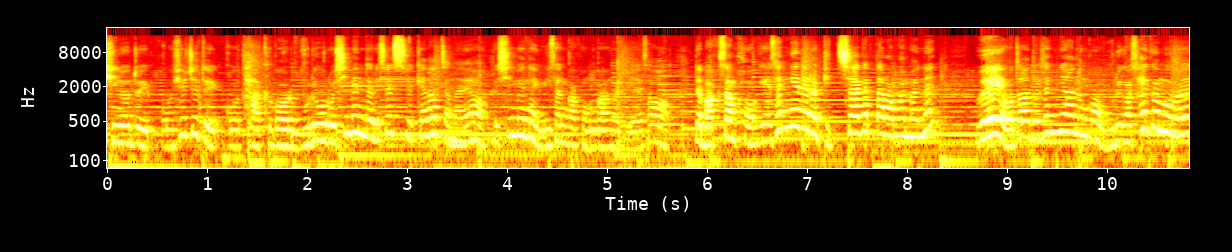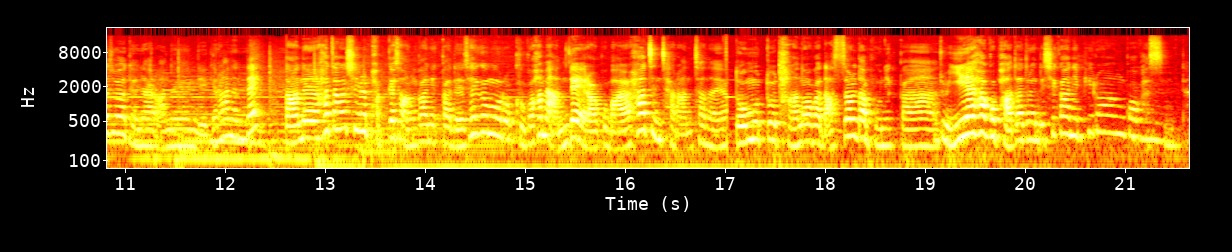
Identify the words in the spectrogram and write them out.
비누도 있고 휴지도 있고 다 그거를 무료로 시민들이 쓸 수 있게 해놨잖아요. 그 시민의 위생과 건강을 위해서. 근데 막상 거기에 생리대를 비치하겠다라고 하면은 왜 여자들 생리하는 거 우리가 세금으로 해줘야 되냐라는 얘기를 하는데 나는 화장실을 밖에서 안 가니까 내 세금으로 그거 하면 안 돼 라고 말하진 잘 않잖아요. 너무 또 단어가 낯설다 보니까 좀 이해하고 받아들이는데 시간이 필요한 것 같습니다.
